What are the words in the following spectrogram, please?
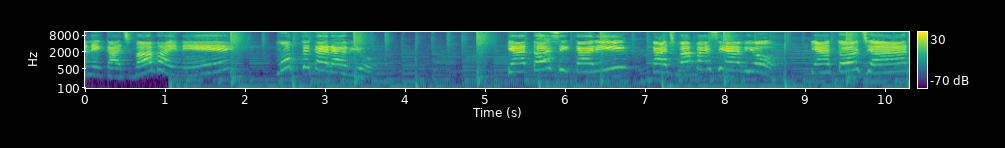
અને કાચબાભાઈને મુક્ત કરાવ્યો. ત્યાં તો શિકારી કાચબા પાસે આવ્યો. ત્યાં તો જાર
